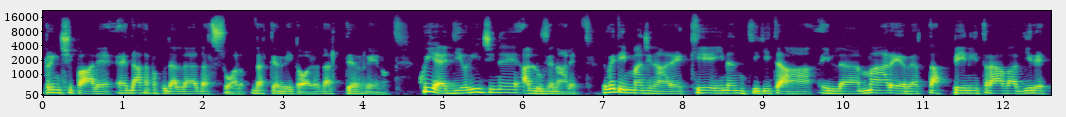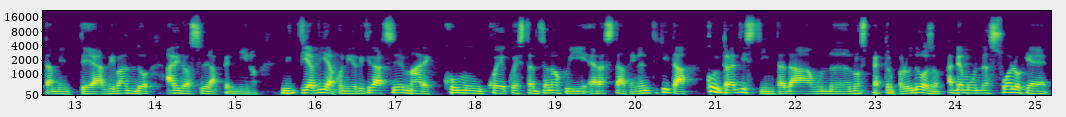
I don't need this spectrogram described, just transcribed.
principale è data proprio dal, dal, suolo, dal territorio, dal terreno. Qui è di origine alluvionale. Dovete immaginare che in antichità il mare in realtà penetrava direttamente arrivando a ridosso dell'Appennino. Via via con il ritirarsi del mare comunque questa zona qui era stata in antichità contraddistinta da un, uno spettro paludoso. Abbiamo un suolo che è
